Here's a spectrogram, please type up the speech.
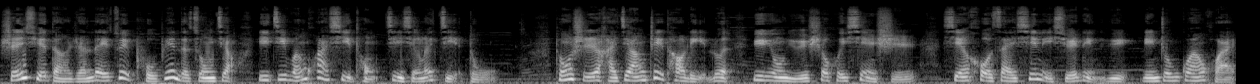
神学等人类最普遍的宗教以及文化系统进行了解读，同时还将这套理论运用于社会现实，先后在心理学领域、临终关怀、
